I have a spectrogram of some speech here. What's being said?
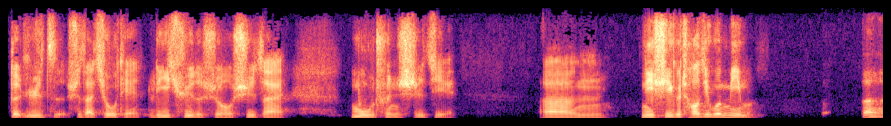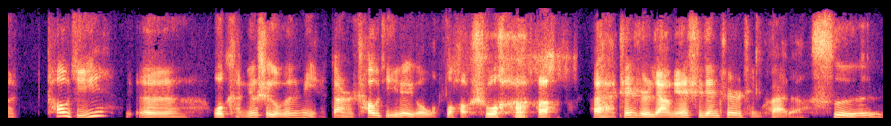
的日子是在秋天，离去的时候是在暮春时节。嗯，你是一个超级温密吗？呃。超级，呃，我肯定是个温密，但是超级这个我不好说。哎，真是两年时间真是挺快的，四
